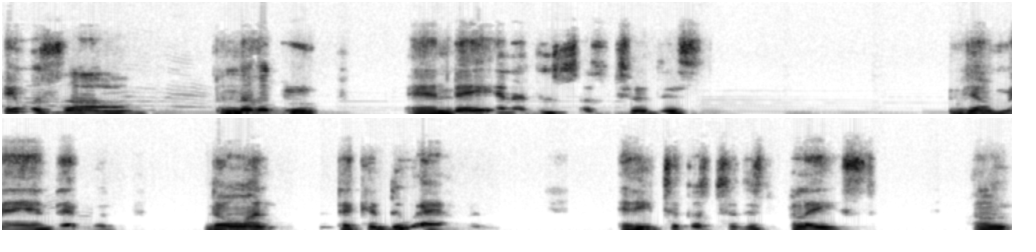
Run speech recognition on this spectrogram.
It was um, another group, and they introduced us to this young man that was no one that could do Alvin. And he took us to this place, um,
